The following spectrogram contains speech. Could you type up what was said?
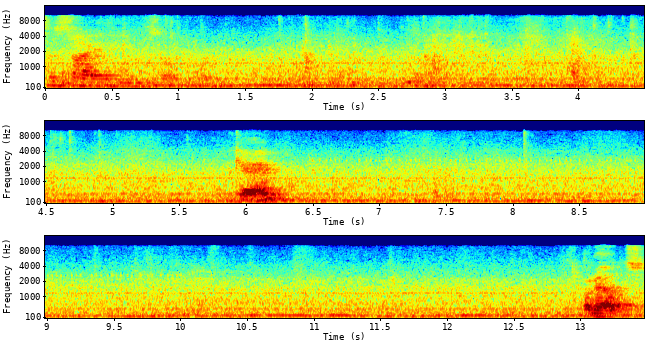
society and so forth. Okay. What else?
